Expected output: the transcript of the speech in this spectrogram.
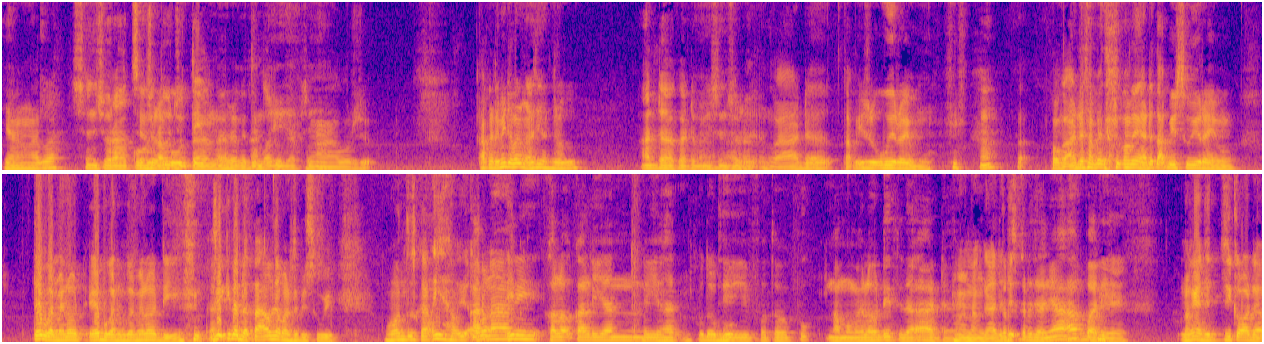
Yang apa? sensor aku Sensor itu aku juga tim, ada tim siap sih. ngawur Cuk. Akademi dapat nggak sih sensor aku? ada akademi sensor aku Nggak ada, tapi suwi remu. Kok nggak ada sampai sampai nggak ada tapi suwi remu. Tapi bukan melodi, eh bukan bukan melodi. Jadi kita udah tahu sama Suwi Suwi. Mohon terus sekarang iya apa, karena ini kalau kalian lihat Fotobook. di fotobook nama melodi tidak ada Hmm, nggak ada. terus kerjanya apa dia Makanya jadi kalau ada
